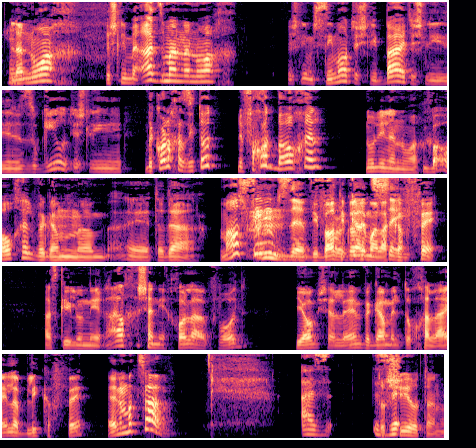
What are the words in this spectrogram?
כן. לנוח, יש לי מעט זמן לנוח, יש לי משימות, יש לי בית, יש לי זוגיות, יש לי... בכל החזיתות, לפחות באוכל, תנו לי לנוח. באוכל וגם, אה, אתה יודע, מה עושים עם זה? דיברתי קודם על? הקפה. אז כאילו, נראה לך שאני יכול לעבוד יום שלם וגם אל תוך הלילה בלי קפה? אין מצב. אז זה, תושיע אותנו.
